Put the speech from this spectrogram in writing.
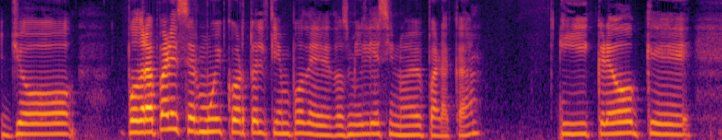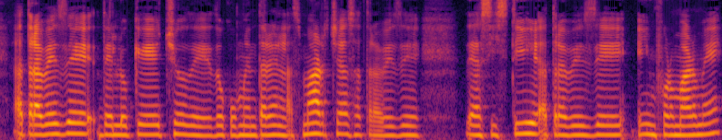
yo podrá parecer muy corto el tiempo de 2019 para acá y creo que a través de, de lo que he hecho de documentar en las marchas, a través de, de asistir, a través de informarme,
